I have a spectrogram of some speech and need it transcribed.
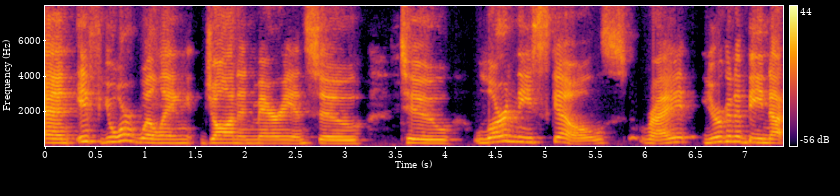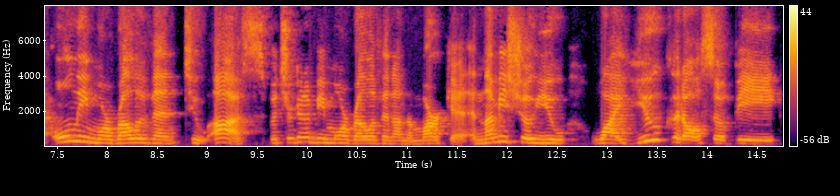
And if you're willing john and mary and sue to learn these skills right you're going to be not only more relevant to us but you're going to be more relevant on the market. And let me show you why you could also be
